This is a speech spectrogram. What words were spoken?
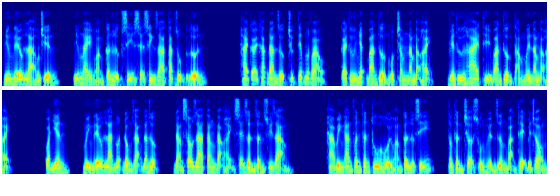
nhưng nếu là hỗn chiến, những này hoàng cân lực sĩ sẽ sinh ra tác dụng cực lớn. Hai cái khác đan dược trực tiếp nuốt vào, cái thứ nhất ban thưởng một trăm năm đạo hạnh, viên thứ hai thì ban thưởng tám mươi năm đạo hạnh. Quả nhiên, mình nếu là nuốt đồng dạng đan dược, đằng sau gia tăng đạo hạnh sẽ dần dần suy giảm. Hà bình an phân thân thu hồi hoàng cân lực sĩ, tâm thần trở xuống huyền dương bản thể bên trong.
